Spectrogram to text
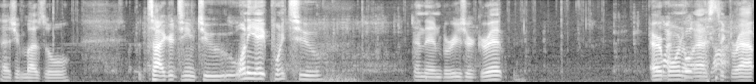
as your muzzle. Tiger Team 228.2 and then Bruiser Grip. Airborne Elastic Wrap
